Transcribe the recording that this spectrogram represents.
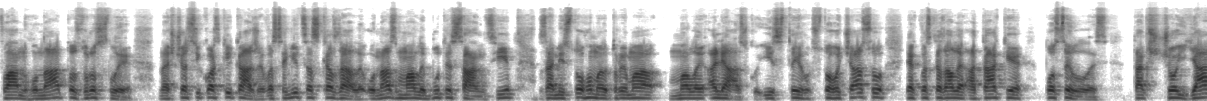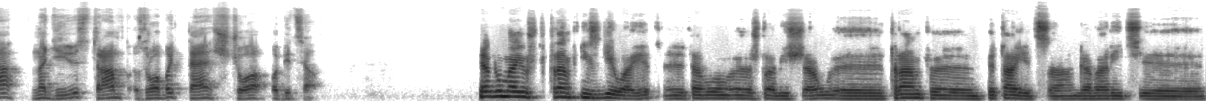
флангу НАТО зросли. На що Сікорський каже: ви самі це сказали. У нас мали бути санкції. Замість того ми отримали Аляску, і з тих з того часу, як ви сказали, атаки посилились. Так що я надіюсь, Трамп зробить те, що обіцяв. Я думаю, что Трамп не сделает э, того, э, что обещал. Э, Трамп э, пытается говорить э,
